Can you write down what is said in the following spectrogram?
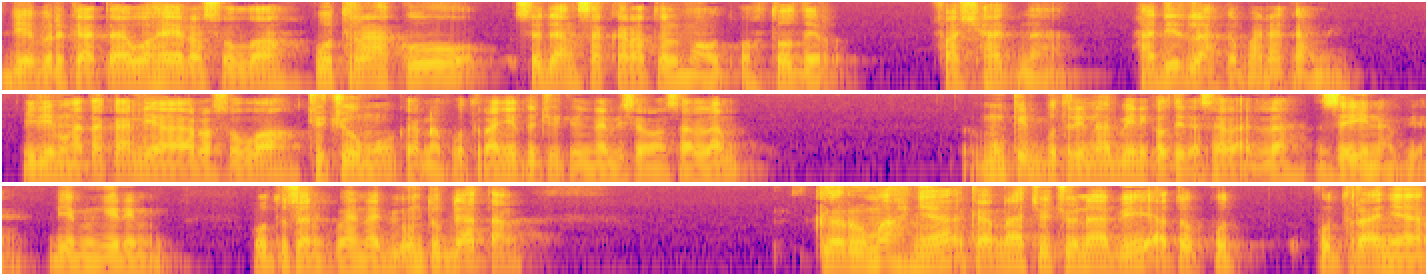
dia berkata wahai Rasulullah putraku sedang sakaratul maut uhtidir fashhadna hadirlah kepada kami. Jadi mengatakan ya Rasulullah cucumu karena putranya itu cucu Nabi sallallahu alaihi wasallam mungkin putri Nabi ini kalau tidak salah adalah Zainab ya. Dia mengirim utusan kepada Nabi untuk datang ke rumahnya karena cucu Nabi atau putranya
